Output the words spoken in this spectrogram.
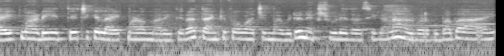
ಲೈಕ್ ಮಾಡಿ, ಇತ್ತೀಚೆಗೆ ಲೈಕ್ ಮಾಡೋದು ಮರಿತೀರಾ. Thank you for watching my video next ವೀಡಿಯೋದಲ್ಲಿ ಸಿಗೋಣ. ಅಲ್ವರೆಗೂ ಬಾಯ್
